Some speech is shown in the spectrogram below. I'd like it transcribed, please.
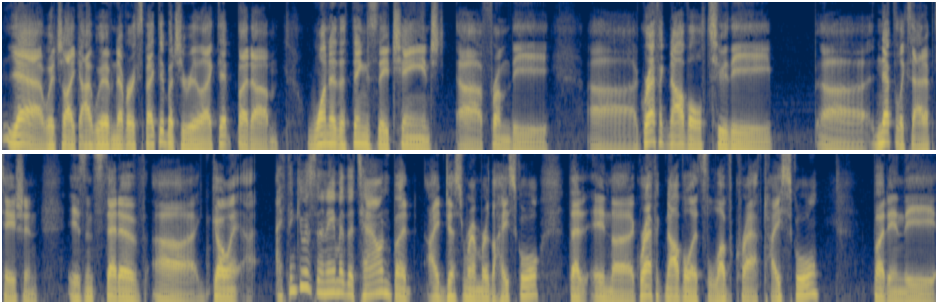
Yeah, which like I would have never expected, but she really liked it. But um, one of the things they changed uh, from the uh, graphic novel to the uh, Netflix adaptation is instead of uh, going, I- think it was the name of the town, but I just remember the high school. That in the graphic novel, it's Lovecraft High School, but in the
